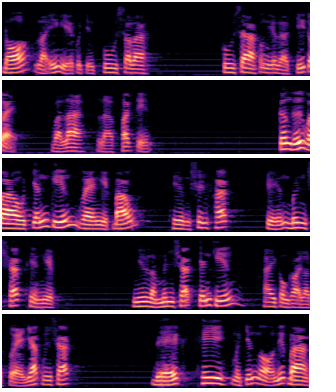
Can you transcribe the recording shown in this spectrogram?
Đó là ý nghĩa của chữ kusala. Kusa có nghĩa là trí tuệ và la là phát triển. Căn cứ vào chánh kiến về nghiệp báo thiền sinh phát triển minh sát thiền nghiệp. Như là minh sát chánh kiến, hay còn gọi là tuệ giác minh sát. Để khi mà chứng ngộ niết bàn,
